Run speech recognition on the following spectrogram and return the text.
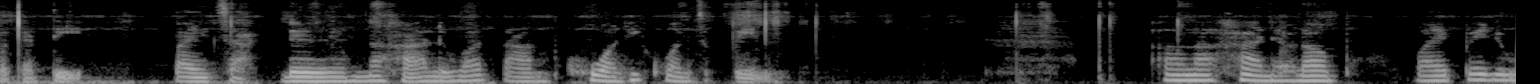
ปกติไปจากเดิมนะคะ หรือว่าตามควรที่ควรจะเป็น เอาละค่ะ เดี๋ยวเราไว้ไปดู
